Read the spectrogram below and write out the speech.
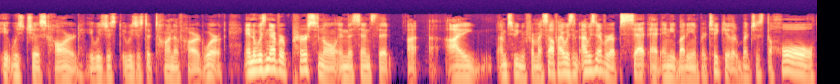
it was just hard. It was just it was just a ton of hard work, and it was never personal in the sense that I, I I'm speaking for myself. I was I was never upset at anybody in particular, but just the whole.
